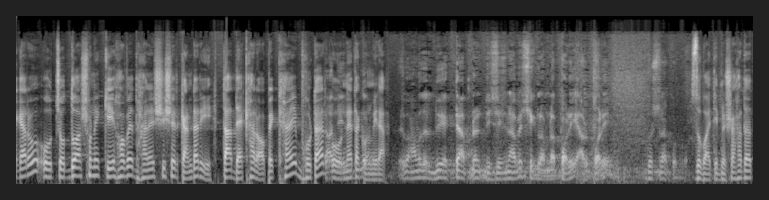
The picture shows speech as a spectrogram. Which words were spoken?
এগারো ও চোদ্দ আসনে কে হবে ধানের শীষের কাণ্ডারি তা দেখার অপেক্ষায় ভোটার ও নেতাকর্মীরা। এবং আমাদের দুই একটা আপনার ডিসিশন হবে সেগুলো আমরা পরে আর পরে ঘোষণা করব। জুবাইদ ইবনে শাহাদাত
